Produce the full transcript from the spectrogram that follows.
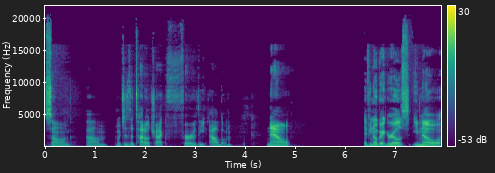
song, um, which is the title track for the album. Now, if you know Bear Grillz, you know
